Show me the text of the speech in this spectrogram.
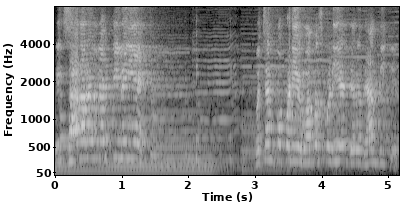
एक साधारण व्यक्ति नहीं है। वचन को पढ़िए वापस पढ़िए जरा ध्यान दीजिए।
